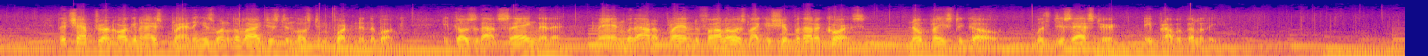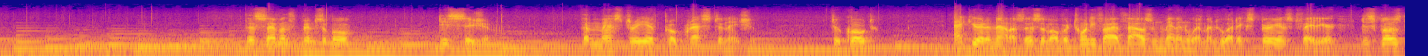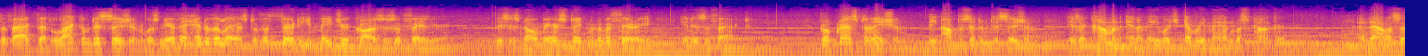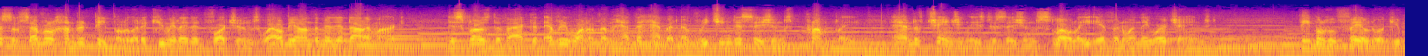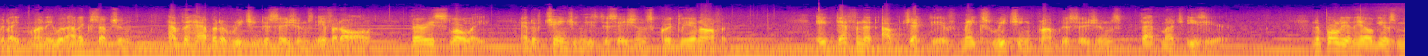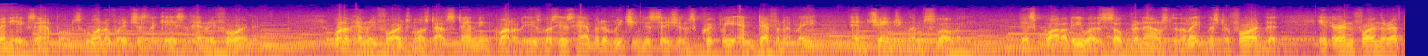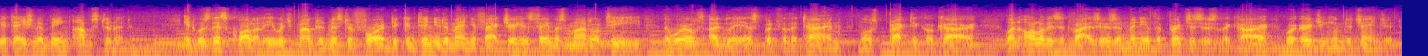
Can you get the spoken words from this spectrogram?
The chapter on organized planning is one of the largest and most important in the book. It goes without saying that a man without a plan to follow is like a ship without a course. No place to go with disaster a probability. The seventh principle, decision, the mastery of procrastination. To quote, accurate analysis of over 25,000 men and women who had experienced failure disclosed the fact that lack of decision was near the head of the list of the 30 major causes of failure. This is no mere statement of a theory, it is a fact. Procrastination, the opposite of decision, is a common enemy which every man must conquer. Analysis of several hundred people who had accumulated fortunes well beyond the million dollar mark disclosed the fact that every one of them had the habit of reaching decisions promptly and of changing these decisions slowly if and when they were changed. People who fail to accumulate money without exception have the habit of reaching decisions, if at all, very slowly and of changing these decisions quickly and often. A definite objective makes reaching prompt decisions that much easier. Napoleon Hill gives many examples, one of which is the case of Henry Ford. One of Henry Ford's most outstanding qualities was his habit of reaching decisions quickly and definitely and changing them slowly. This quality was so pronounced in the late Mr. Ford that it earned for him the reputation of being obstinate. It was this quality which prompted Mr. Ford to continue to manufacture his famous Model T, the world's ugliest but for the time most practical car, when all of his advisors and many of the purchasers of the car were urging him to change it.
